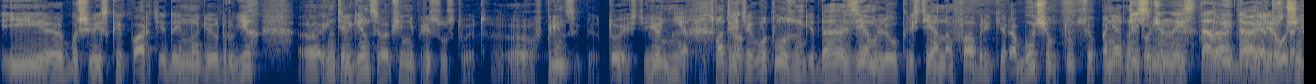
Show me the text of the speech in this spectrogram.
и большевистской партии, да и многих других э, интеллигенция вообще не присутствует, э, в принципе, то есть ее нет. Смотрите, Но... Ну, вот лозунги, да, землю крестьянам, фабрики, рабочим, тут все понятно. Письменные очень... столы, да, да, это что... очень...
